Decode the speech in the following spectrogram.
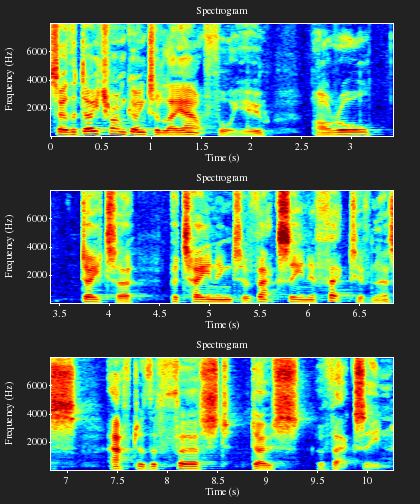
So the data I'm going to lay out for you are all data pertaining to vaccine effectiveness after the first dose of vaccine.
